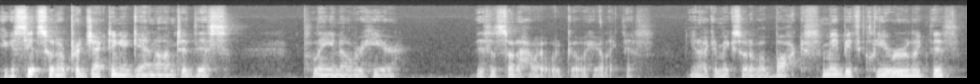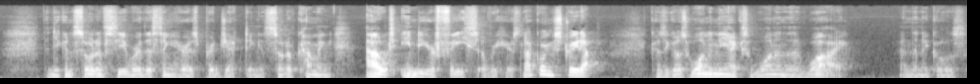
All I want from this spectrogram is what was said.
You can see it sort of projecting again onto this plane over here. This is sort of how it would go here like this you know, I can make sort of a box. Maybe it's clearer like this. Then you can sort of see where this thing here is projecting. It's sort of coming out into your face over here. It's not going straight up because it goes one in the X, one in the Y. And then it goes,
